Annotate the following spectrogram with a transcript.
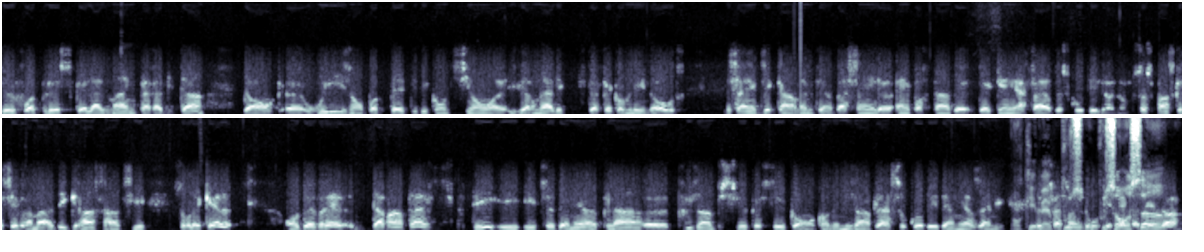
deux fois plus que l'Allemagne par habitant. Donc, euh, oui, ils n'ont pas peut-être des conditions euh, hivernales tout à fait comme les nôtres, mais ça indique quand même qu'il y a un bassin important de, de gains à faire de ce côté-là. Donc, ça, je pense que c'est vraiment des grands sentiers sur lesquels on devrait davantage discuter et, se donner un plan euh, plus ambitieux que ceux qu'on a mis en place au cours des dernières années. OK, mais poussons ça,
